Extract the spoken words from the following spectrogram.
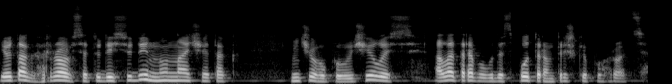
І отак грався туди-сюди, ну наче так нічого вийшло, але треба буде з потером трішки погратися.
